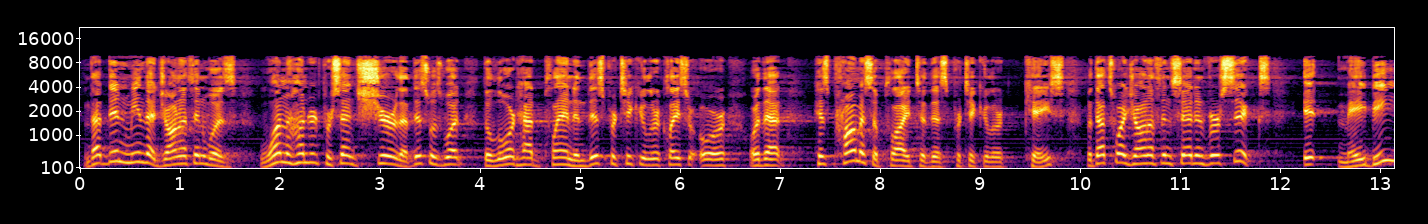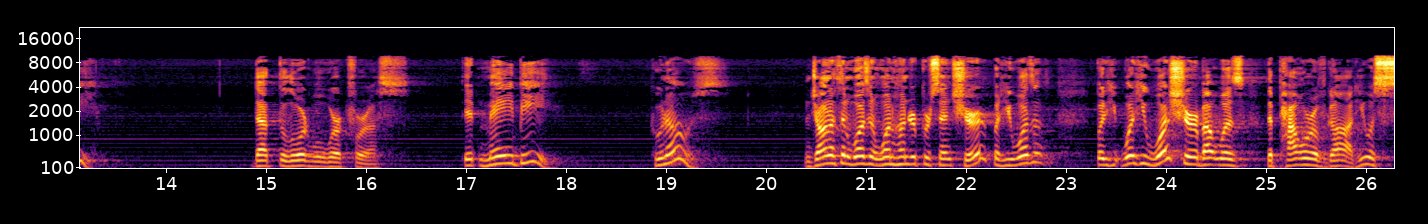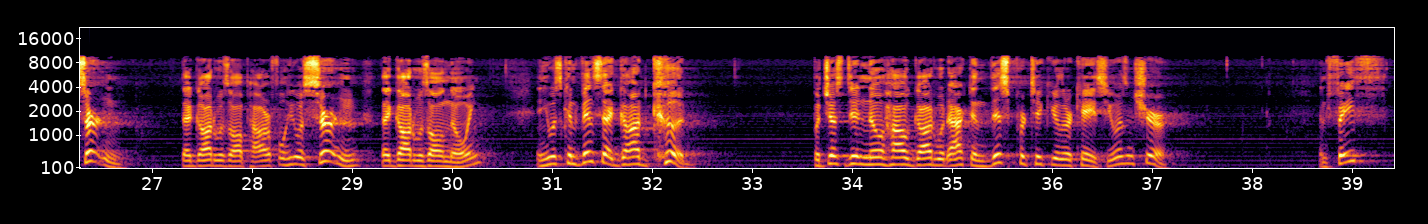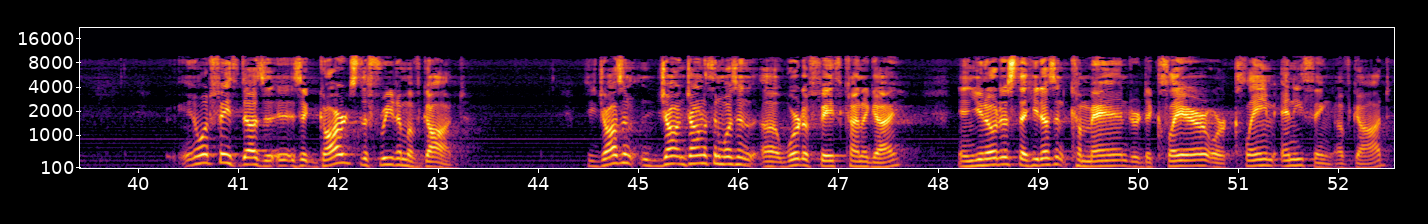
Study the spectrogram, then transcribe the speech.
And that didn't mean that Jonathan was 100% sure that this was what the Lord had planned in this particular case or, or that his promise applied to this particular case. But that's why Jonathan said in verse 6 it may be that the Lord will work for us. It may be. Who knows? And Jonathan wasn't 100% sure, but he wasn't but he, what he was sure about was the power of God. He was certain that God was all powerful. He was certain that God was all knowing. And he was convinced that God could, but just didn't know how God would act in this particular case. He wasn't sure. And faith, you know what faith does? Is it guards the freedom of God. See, Jonathan wasn't a word of faith kind of guy. And you notice that he doesn't command or declare or claim anything of God.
